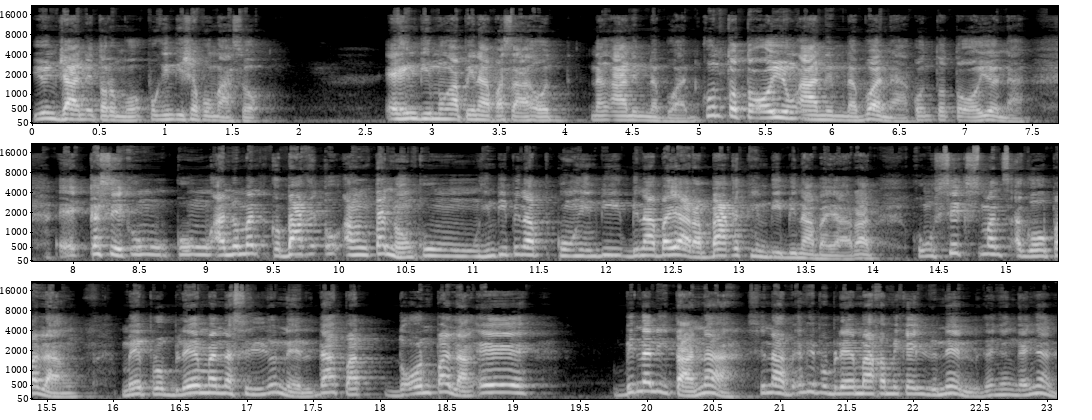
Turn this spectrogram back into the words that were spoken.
Yung janitor mo, pag hindi siya pumasok? Eh hindi mo nga pinapasahod ng anim na buwan. Kung totoo yung anim na buwan ha, kung totoo yun ha. Eh kasi kung kung ano man bakit kung ang tanong kung hindi pinap kung hindi binabayaran, bakit hindi binabayaran? Kung 6 months ago pa lang may problema na si Lionel, dapat doon pa lang eh binalita na. Sinabi, eh, may problema kami kay Lionel, ganyan ganyan.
